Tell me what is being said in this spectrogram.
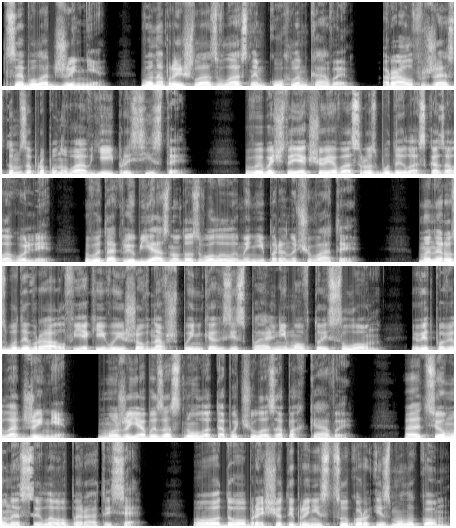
Це була Джинні. Вона прийшла з власним кухлем кави. Ралф жестом запропонував їй присісти. Вибачте, якщо я вас розбудила, сказала Голлі. Ви так люб'язно дозволили мені переночувати. Мене розбудив Ралф, який вийшов навшпиньках зі спальні, мов той слон, відповіла Джинні. Може, я би заснула та почула запах кави, а цьому не сила опиратися. О, добре, що ти приніс цукор із молоком.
